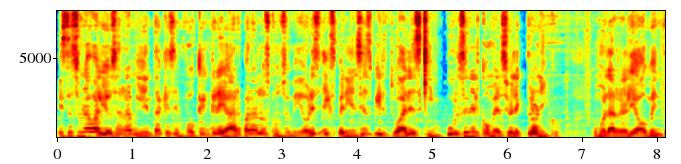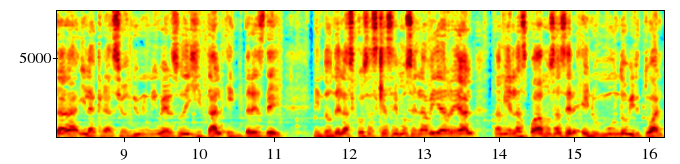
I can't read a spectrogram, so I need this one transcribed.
Esta es una valiosa herramienta que se enfoca en crear para los consumidores experiencias virtuales que impulsen el comercio electrónico como la realidad aumentada y la creación de un universo digital en 3D, en donde las cosas que hacemos en la vida real también las podamos hacer en un mundo virtual,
